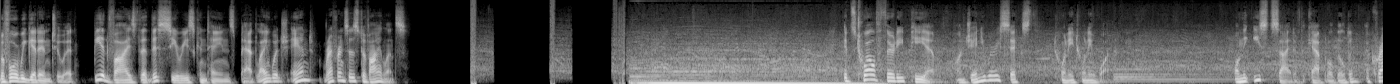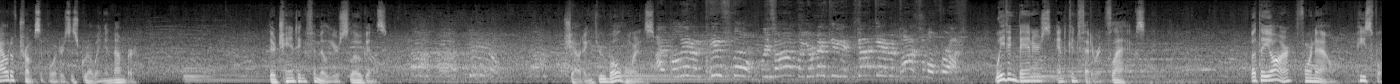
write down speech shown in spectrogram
Before we get into it, be advised that this series contains bad language and references to violence. It's 12:30 p.m. on January 6th, 2021. On the east side of the Capitol building, a crowd of Trump supporters is growing in number. They're chanting familiar slogans shouting through bullhorns. I believe in peaceful resolve, but you're making it goddamn impossible for us. Waving banners and Confederate flags. But they are, for now, peaceful.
